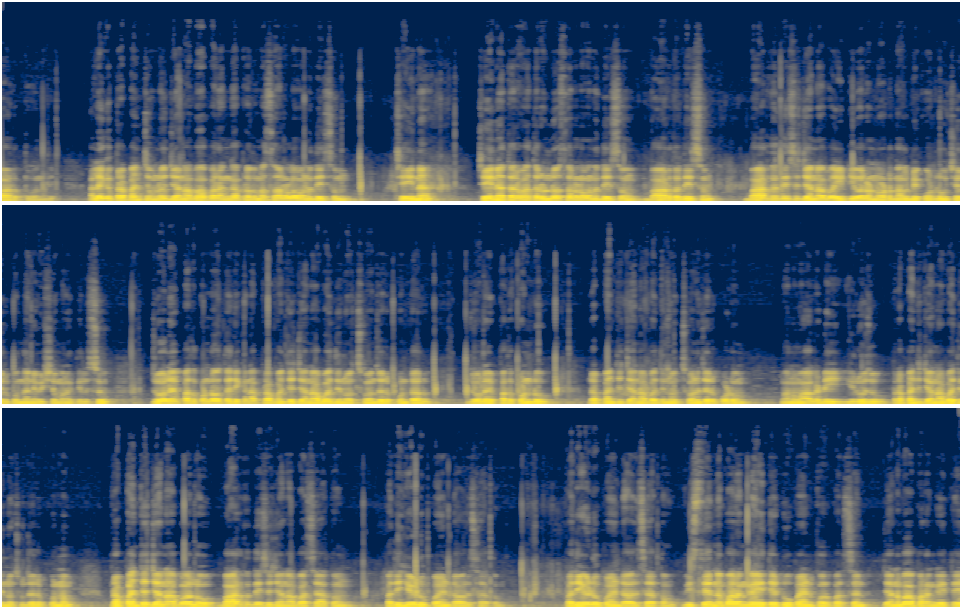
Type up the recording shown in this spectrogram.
భారత్ ఉంది. అలాగే ప్రపంచంలో జనాభా పరంగా ప్రథమ స్థానంలో ఉన్న దేశం చైనా చైనా తర్వాత రెండవ స్థానంలో ఉన్న దేశం భారతదేశం. భారతదేశ జనాభా ఇటీవల నూట నలభై కోట్లకు చేరుకుందనే విషయం మనకు తెలుసు. జూలై పదకొండవ తారీఖున ప్రపంచ జనాభా దినోత్సవం జరుపుకుంటారు. జూలై పదకొండు ప్రపంచ జనాభా దినోత్సవాన్ని జరుపుకోవడం మనం ఆల్రెడీ ఈరోజు ప్రపంచ జనాభా దినోత్సవం జరుపుకున్నాం. ప్రపంచ జనాభాలో భారతదేశ జనాభా శాతం పదిహేడు పాయింట్ ఆరు శాతం. పదిహేడు పాయింట్ ఆరు శాతం. విస్తీర్ణ పరంగా అయితే టూ పాయింట్ ఫోర్ పర్సెంట్. జనాభా పరంగా అయితే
